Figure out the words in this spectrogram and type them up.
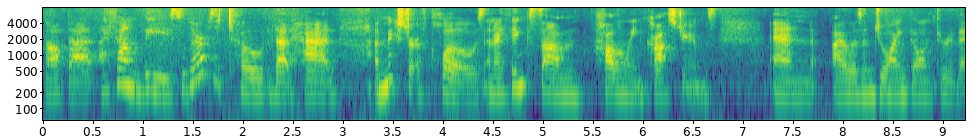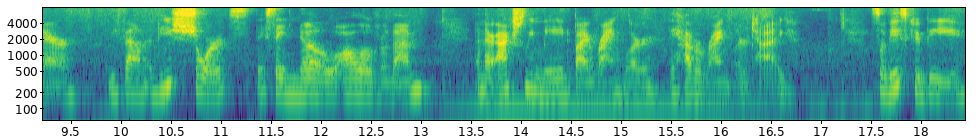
Got that. I found these. So there was a tote that had a mixture of clothes and I think some Halloween costumes, and I was enjoying going through there. We found these shorts. They say no all over them, and they're actually made by Wrangler. They have a Wrangler tag. So these could be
